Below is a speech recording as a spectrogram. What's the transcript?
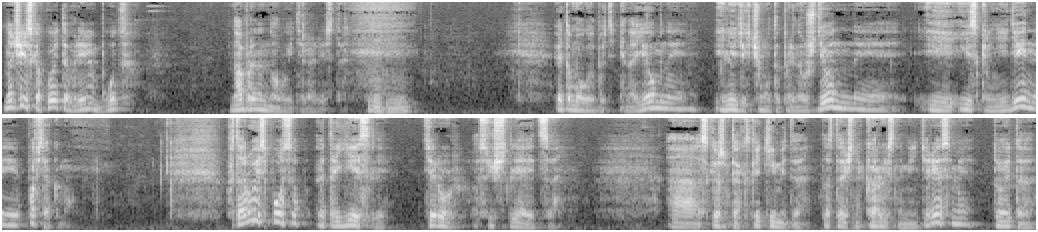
но через какое-то время будут набраны новые террористы. Это могут быть и наемные, и люди к чему-то принужденные, и искренне идейные, по-всякому. Второй способ – это если террор осуществляется, а, скажем так, с какими-то достаточно корыстными интересами, то это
